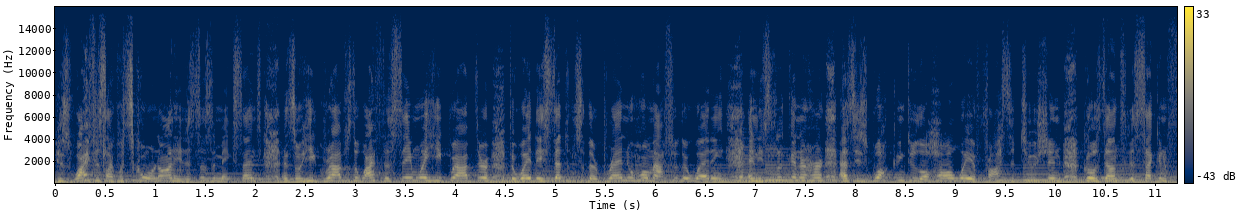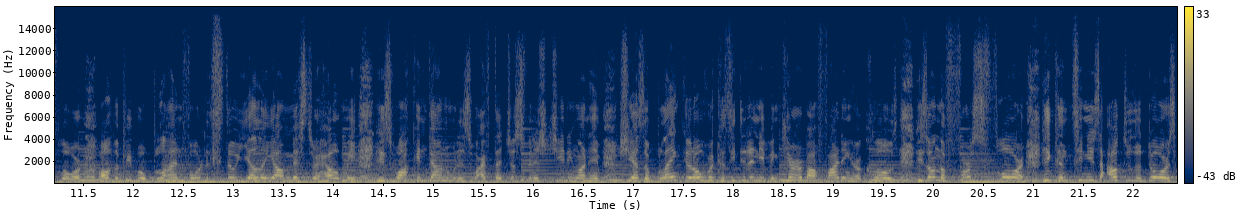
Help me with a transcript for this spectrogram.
His wife is like, What's going on here? This doesn't make sense. And so he grabs the wife the same way he grabbed her, the way they stepped into their brand new home after their wedding. And he's looking at her as he's walking through the hallway of prostitution, goes down to the second floor. All the people blindfolded, still yelling out, Mister, help me. He's walking down with his wife that just finished cheating on him. She has a blanket over because he didn't even care about finding her clothes. He's on the first floor. He continues out through the doors,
